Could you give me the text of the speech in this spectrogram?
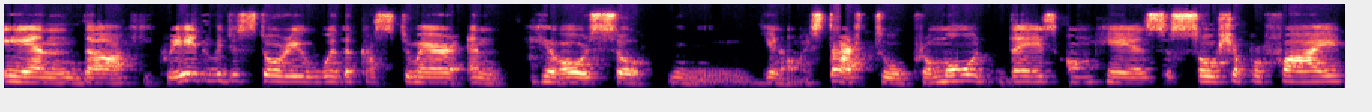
And uh, he created video story with the customer and he also, mm, you know, start to promote this on his social profile.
